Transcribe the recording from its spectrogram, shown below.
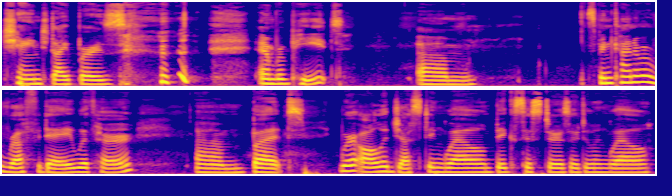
change diapers, and repeat. Um, it's been kind of a rough day with her, um, but we're all adjusting well. Big sisters are doing well.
